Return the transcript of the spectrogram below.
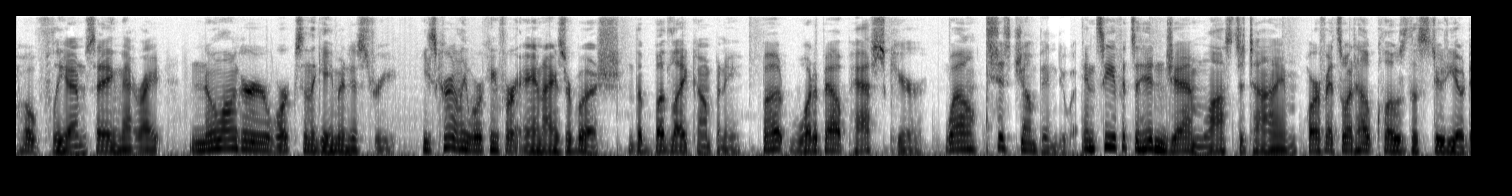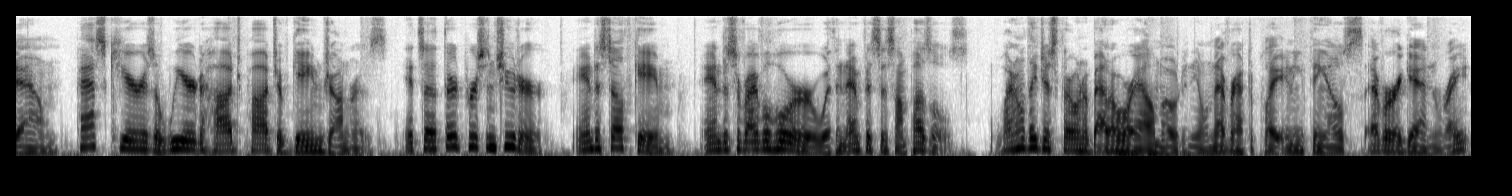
hopefully I'm saying that right, no longer works in the game industry. He's currently working for Anheuser-Busch, the Bud Light company. But what about Past Cure? Well, let's just jump into it and see if it's a hidden gem lost to time, or if it's what helped close the studio down. Past Cure is a weird hodgepodge of game genres. It's a third person shooter, and a stealth game, and a survival horror with an emphasis on puzzles. Why don't they just throw in a battle royale mode and you'll never have to play anything else ever again, right?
